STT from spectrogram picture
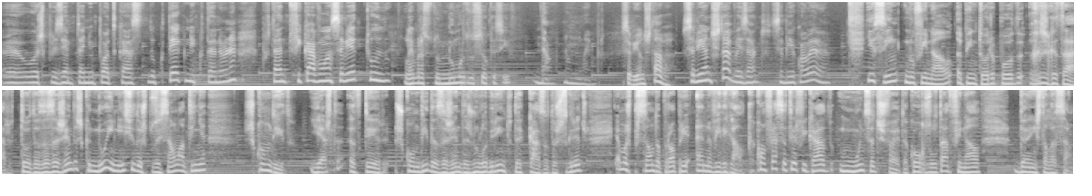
uh, hoje, por exemplo, tenho o podcast do técnico, tá, não, não, portanto, ficavam a saber tudo. Lembra-se do número do seu cacifo? Não, não me lembro. Sabia onde estava? Sabia onde estava, exato. Sabia qual era. E assim, no final, a pintora pôde resgatar todas as agendas que no início da exposição lá tinha escondido. E esta, a de ter escondido as agendas no labirinto da Casa dos Segredos, é uma expressão da própria Ana Vidigal, que confessa ter ficado muito satisfeita com o resultado final da instalação.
